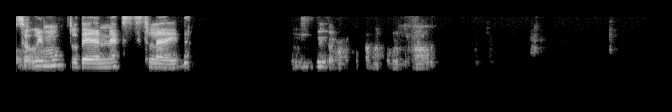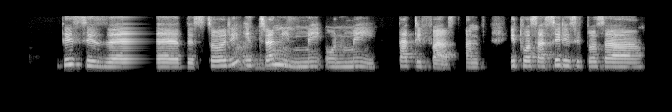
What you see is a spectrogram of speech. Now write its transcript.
So we move to the next slide. This is uh, the story. It ran in May on May 31st, and it was a series. It was a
